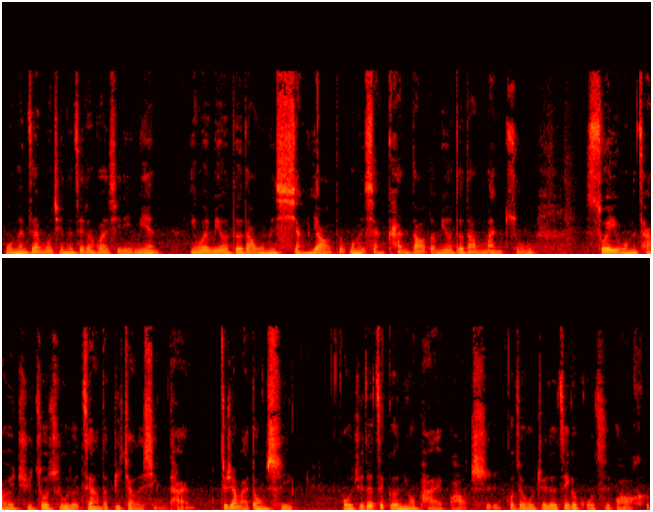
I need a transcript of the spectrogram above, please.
我们在目前的这段关系里面，因为没有得到我们想要的、我们想看到的，没有得到满足，所以我们才会去做出了这样的比较的心态？就像买东西，我觉得这个牛排不好吃，或者我觉得这个果汁不好喝，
